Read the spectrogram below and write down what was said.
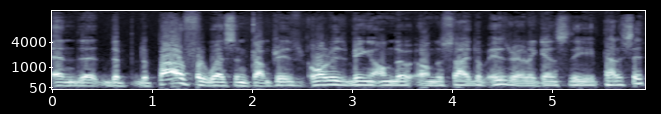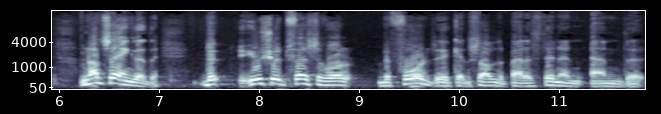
And the, the, the, powerful Western countries always being on the, on the side of Israel against the Palestinians. I'm not saying that the, you should, first of all, before they can solve the Palestinian and the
